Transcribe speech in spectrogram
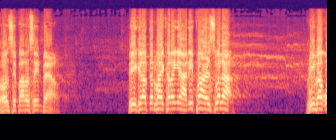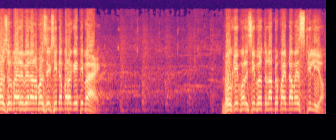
Ponce para sa inbound. Pick it up there by Karangyan. Ni Pars, wala. Rebound control by Rivera, number 16 ng Barangay Tibag. Looking for receiver to number 5 naman Esquilio.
